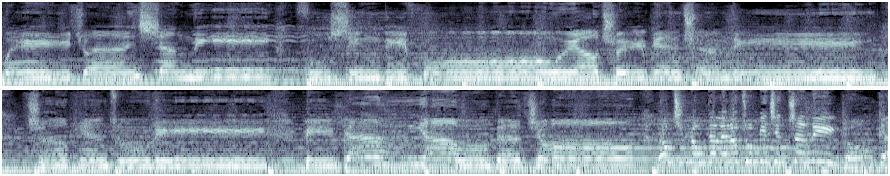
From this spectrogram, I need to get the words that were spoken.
会转向你，复兴的风要吹遍全地，这片土地必然要得救。让我们请勇敢来到主面前站立，勇敢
